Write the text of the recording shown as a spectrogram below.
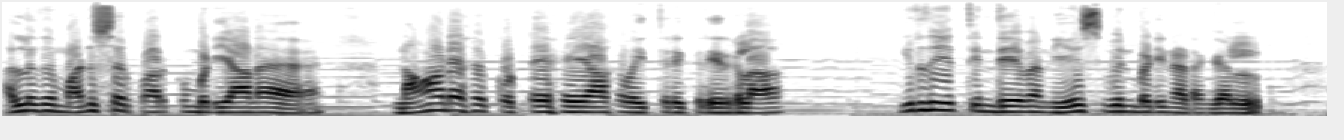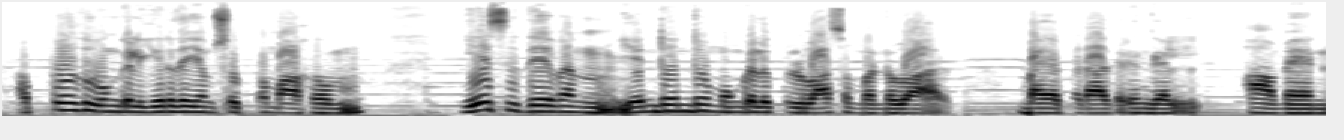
அல்லது மனுஷர் பார்க்கும்படியான நாடக கொட்டகையாக வைத்திருக்கிறீர்களா? இருதயத்தின் தேவன் இயேசுவின்படி நடங்கள். அப்போது உங்கள் இருதயம் சுத்தமாகும். இயேசு தேவன் என்றென்றும் உங்களுக்குள் வாசம் பண்ணுவார். பயப்படாதிருங்கள். ஆமேன்.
